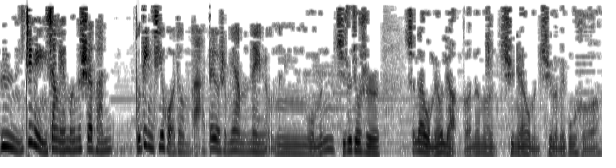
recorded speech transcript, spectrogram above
嗯，这个影像联盟的社团不定期活动吧，都有什么样的内容？嗯，我们其实就是现在我们有两个，那么去年我们去了湄公河，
